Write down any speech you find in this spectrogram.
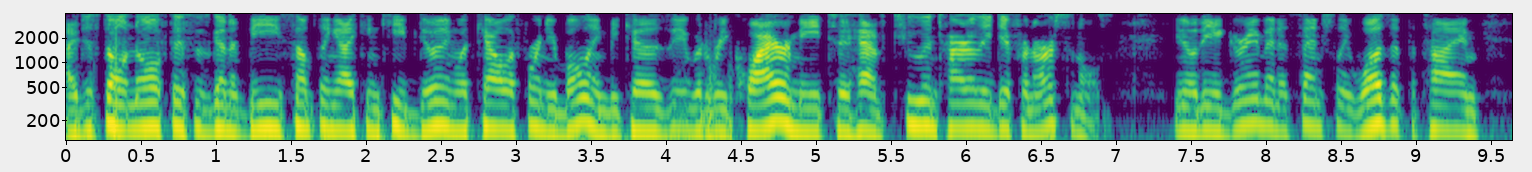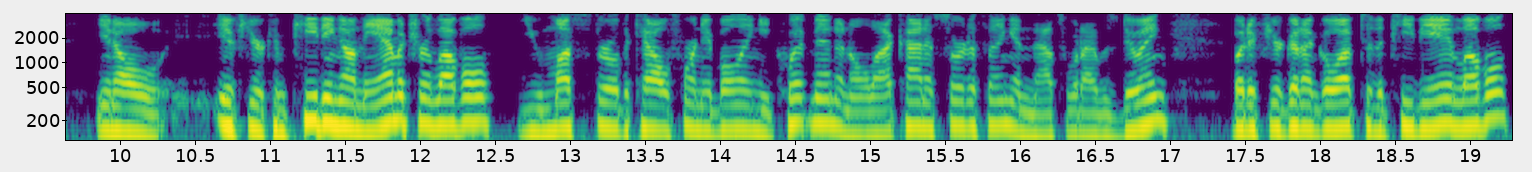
I just don't know if this is going to be something I can keep doing with California bowling because it would require me to have two entirely different arsenals. You know, the agreement essentially was at the time, you know, if you're competing on the amateur level, you must throw the California bowling equipment and all that kind of sort of thing. And that's what I was doing. But if you're going to go up to the PBA level,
